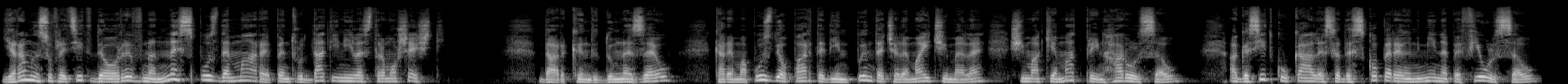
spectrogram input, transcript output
Eram însuflețit de o râvnă nespus de mare pentru datinile strămoșești. Dar când Dumnezeu, care m-a pus deoparte din pântecele maicii mele și m-a chemat prin harul său, a găsit cu cale să descopere în mine pe fiul său,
